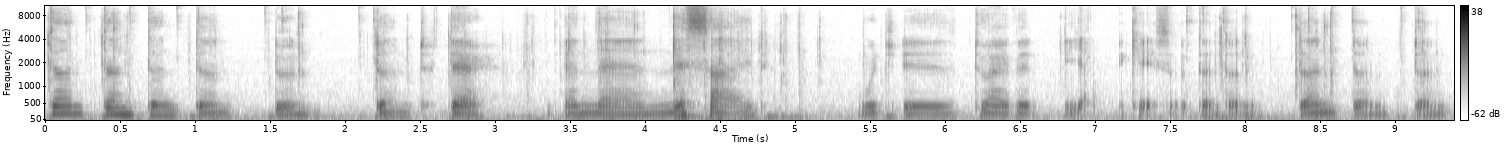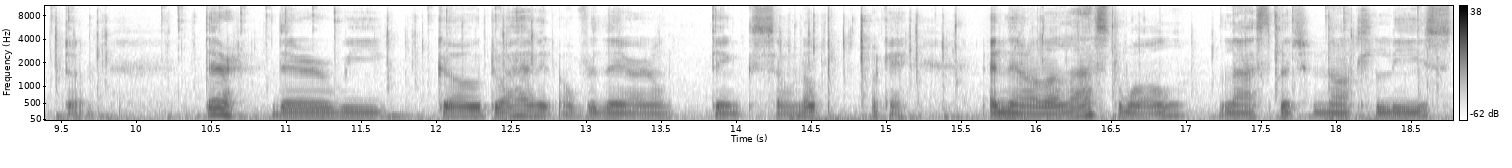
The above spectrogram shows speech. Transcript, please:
dun dun dun dun dun dun. There. And then this side which is do I have it? Yeah okay so dun dun dun dun dun dun. There there we go. Do I have it over there? I don't think so. Nope okay. And then on the last wall last but not least.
